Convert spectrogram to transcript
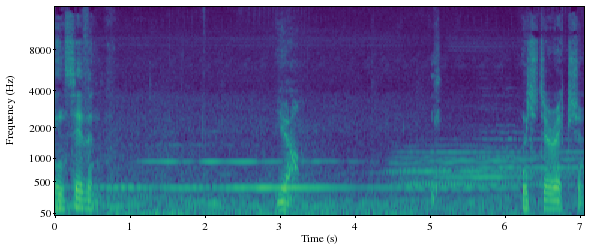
In seven. Yeah. Which direction?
